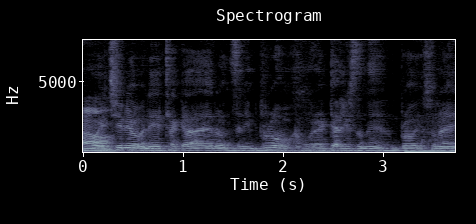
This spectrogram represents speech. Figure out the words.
कोही चिन्यो भने ठ्याक्क आएर हुन्छ नि ब्रो हाम्रो टेल यु ब्रो सुन है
